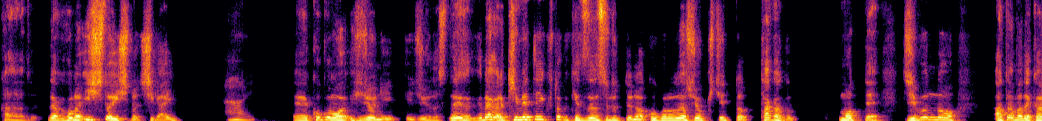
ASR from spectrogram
必ず。だからこの意思と意思の違い、はい。えーここも非常に重要です。で、だから決めていくとか決断するっていうのは、志をきちっと高く持って、自分の頭で考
